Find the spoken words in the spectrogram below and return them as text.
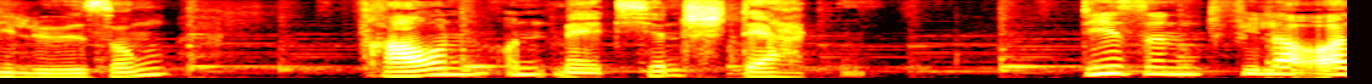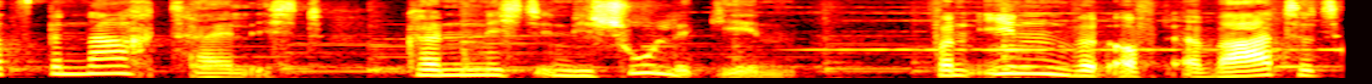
Die Lösung? Frauen und Mädchen stärken. Die sind vielerorts benachteiligt, können nicht in die Schule gehen. Von ihnen wird oft erwartet,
